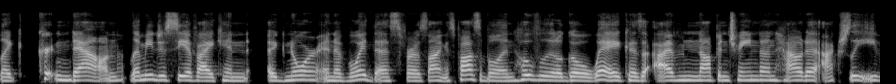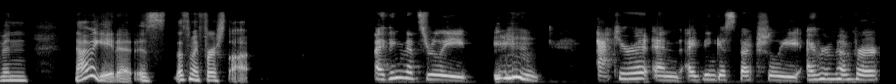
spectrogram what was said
like curtain down. Let me just see if I can ignore and avoid this for as long as possible. And hopefully it'll go away because I've not been trained on how to actually even navigate it. Is that's my first thought. I think that's really accurate. And I think especially I remember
